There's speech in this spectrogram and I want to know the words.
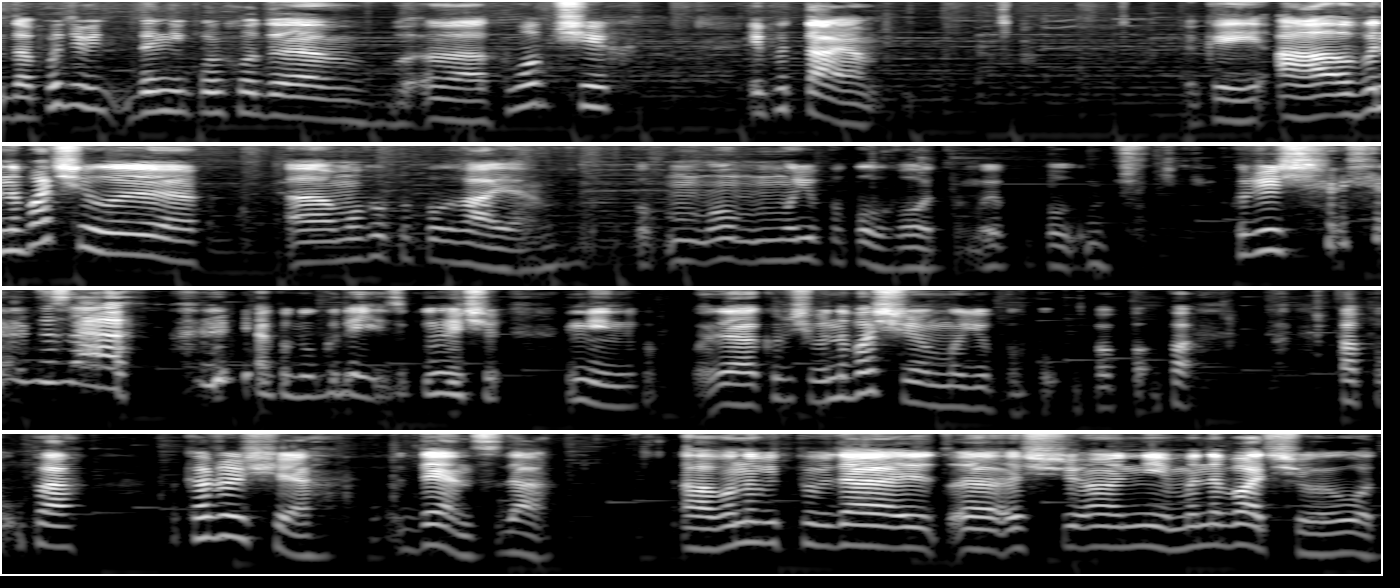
Да, потім до них приходить е, хлопчик і питає. Окей, а ви не бачили е, мого попугая? Мою попугот. Мою попу... Коротше, я не знаю, як воно українською. Коротше, ні, не е, коротше, ви не бачили мою попу... па- па- па- папу... па... Коротше, Денс, да. А воно відповідає, е, що ні, ми не бачили, от.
